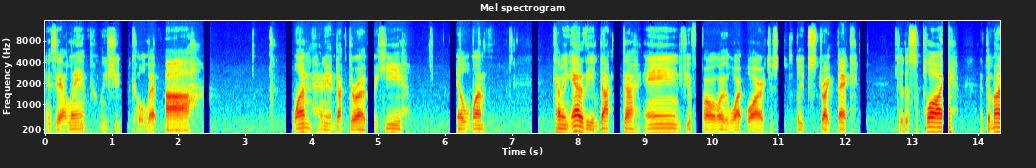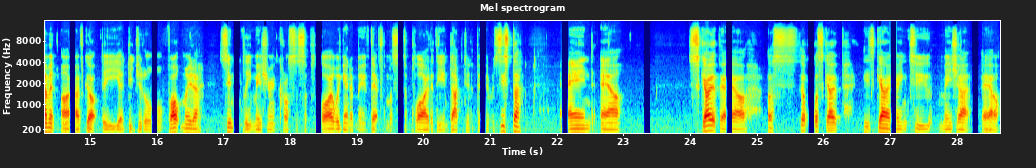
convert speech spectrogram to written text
There's our lamp. We should call that R1 and inductor over here, L1. Coming out of the inductor and if you follow the white wire it just loops straight back to the supply. At the moment I've got the uh, digital voltmeter simply measuring across the supply. We're going to move that from the supply to the inductor to the resistor and our scope, our oscilloscope, is going to measure our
